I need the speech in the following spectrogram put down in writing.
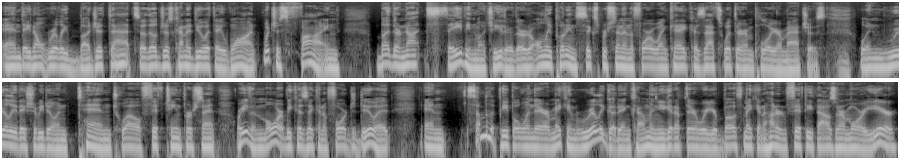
and they don't really budget that. So they'll just kind of do what they want, which is fine, but they're not saving much either. They're only putting 6% in the 401k because that's what their employer matches. Mm. When really they should be doing 10, 12, 15% or even more because they can afford to do it. And some of the people, when they're making really good income and you get up there where you're both making 150,000 or more a year,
